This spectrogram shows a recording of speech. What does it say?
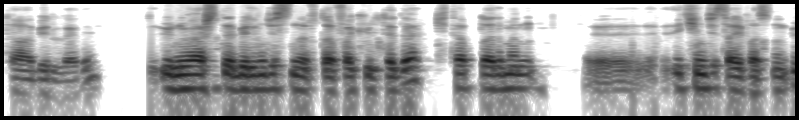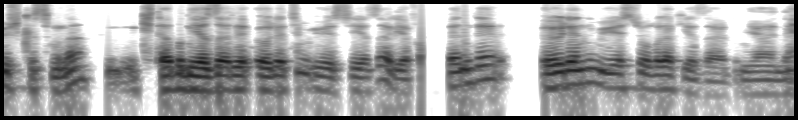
tabirleri. Üniversite birinci sınıfta fakültede kitaplarımın e, ikinci sayfasının üst kısmına kitabın yazarı öğretim üyesi yazar ya. Ben de öğrenim üyesi olarak yazardım yani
